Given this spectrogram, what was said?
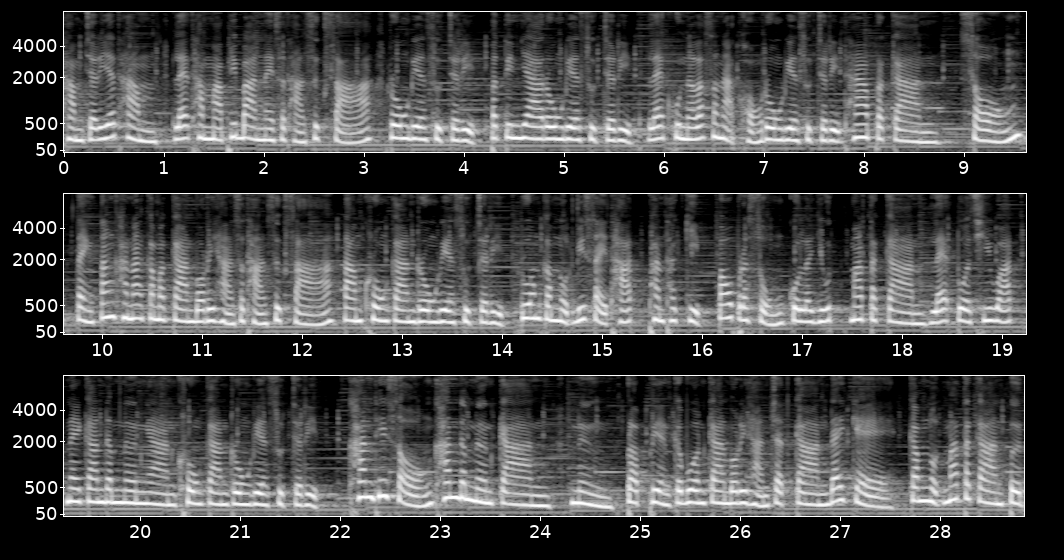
ธรรมจริยธรรม และธรรมาภิบาลในสถานศึกษา โรงเรียนสุจริต ปฏิญญาโรงเรียนสุจริต และคุณลักษณะของโรงเรียนสุจริต 5 ประการ 2. แต่งตั้งคณะกรรมการบริหารสถานศึกษา ตามโครงการโรงเรียนสุจริต ร่วมกำหนดวิสัยทัศน์ พันธกิจ เป้าประสงค์ กลยุทธ์ มาตรการ และตัวชี้วัด ในการดำเนินงานโครงการโรงเรียนสุจริตขั้นที่ 2 ขั้นดำเนินการ 1. ปรับเปลี่ยนกระบวนการบริหารจัดการได้แก่กำหนดมาตรการเปิด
